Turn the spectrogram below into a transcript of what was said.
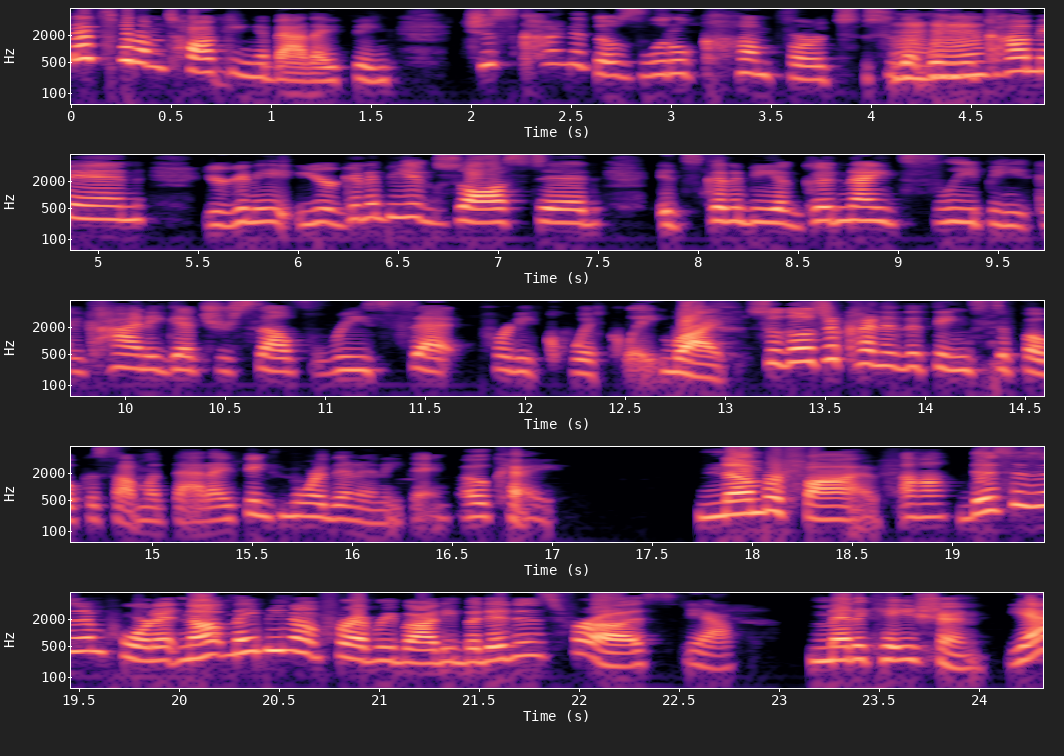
That's what I'm talking about, I think. Just kind of those little comforts so that when you Mhm. come in, you're going to you're going to be exhausted. It's going to be a good night's sleep and you can kind of get yourself reset pretty quickly. Right. So those are kind of the things to focus on with that. I think more than anything. Okay. Number five. Uh-huh. This is an important, not maybe not for everybody, but it is for us. Yeah. Medication. Yeah.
